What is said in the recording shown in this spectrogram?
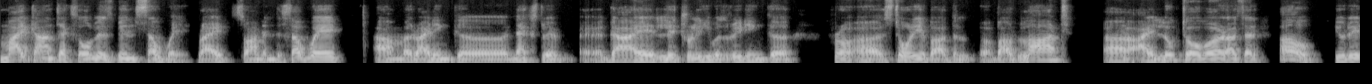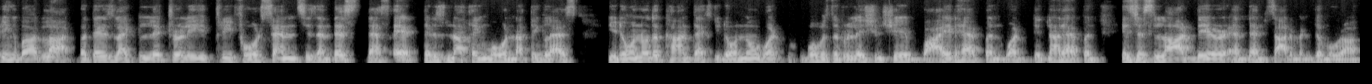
my context always been subway, right? So I'm in the subway. I'm riding uh, next to a, a, guy. Literally, he was reading uh, a story about the about Lot uh, I looked over, I said, Oh, you're reading about Lot, but there's like literally three, four sentences, and this, that's it. There is nothing more, nothing less. You don't know the context, you don't know what what was the relationship, why it happened, what did not happen. It's just Lot there and then Sodom and Gomorrah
